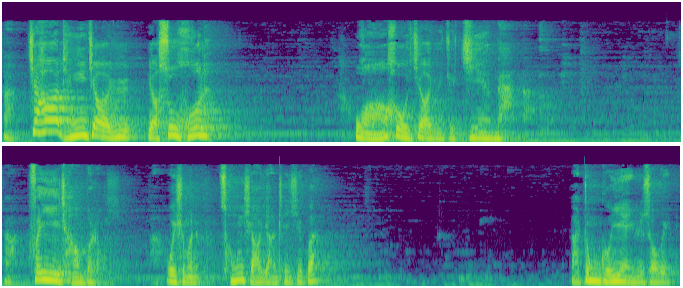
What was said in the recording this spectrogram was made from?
啊，家庭教育要疏忽了，往后教育就艰难了啊，非常不容易啊！为什么呢？从小养成习惯啊，中国谚语所谓“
